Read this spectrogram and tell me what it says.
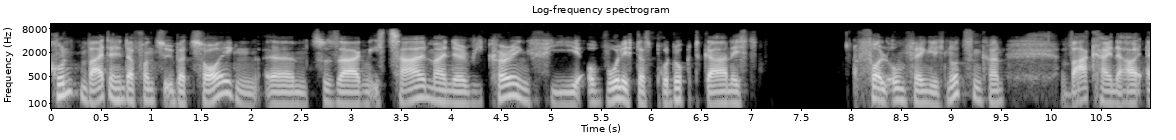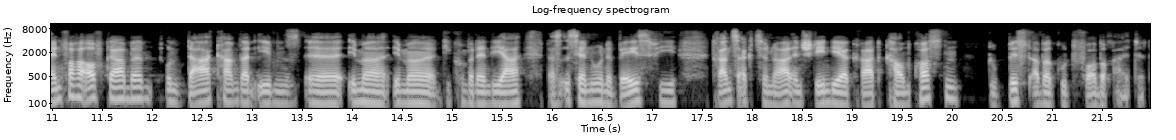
Kunden weiterhin davon zu überzeugen, ähm, zu sagen, ich zahle meine Recurring Fee, obwohl ich das Produkt gar nicht vollumfänglich nutzen kann, war keine einfache Aufgabe. Und da kam dann eben äh, immer immer die Komponente, ja, das ist ja nur eine Base Fee, transaktional entstehen dir ja gerade kaum Kosten, du bist aber gut vorbereitet.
